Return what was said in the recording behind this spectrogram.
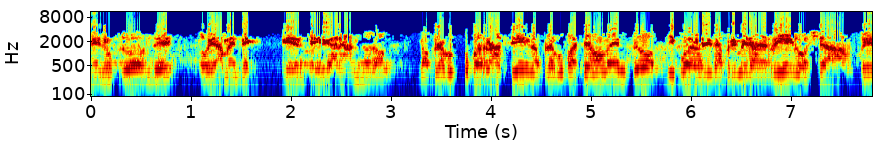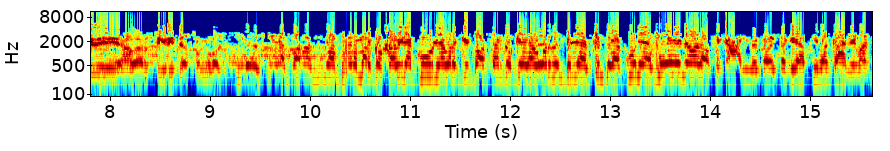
en un club donde obviamente quieren seguir ganando, ¿no? Nos preocupa Racing, nos preocupa este momento, y puede venir la primera de riesgo ya, Fede, a ver si gritas un gol. Para para Marcos Javier Acuña, a ver qué pasa, Tanto queda la guardia en pelea, el centro de Acuña bueno, la se cae, de cabeza que lástima Kahneman.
